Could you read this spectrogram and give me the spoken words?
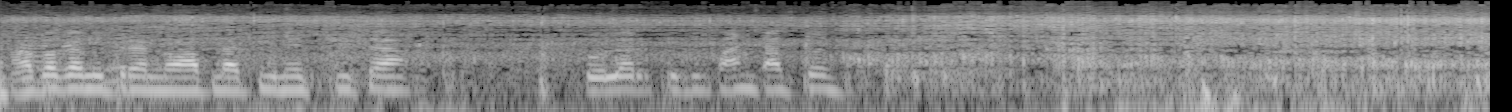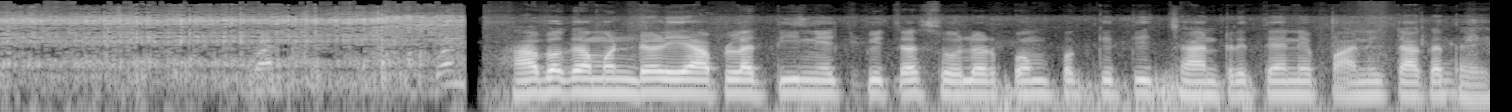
हा बघा मित्रांनो आपला तीन एच पीचा सोलर किती पाणी टाकतोय? हा बघा मंडळी आपला तीन एच पीचा सोलर पंप किती छान रीत्याने पाणी टाकत आहे.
